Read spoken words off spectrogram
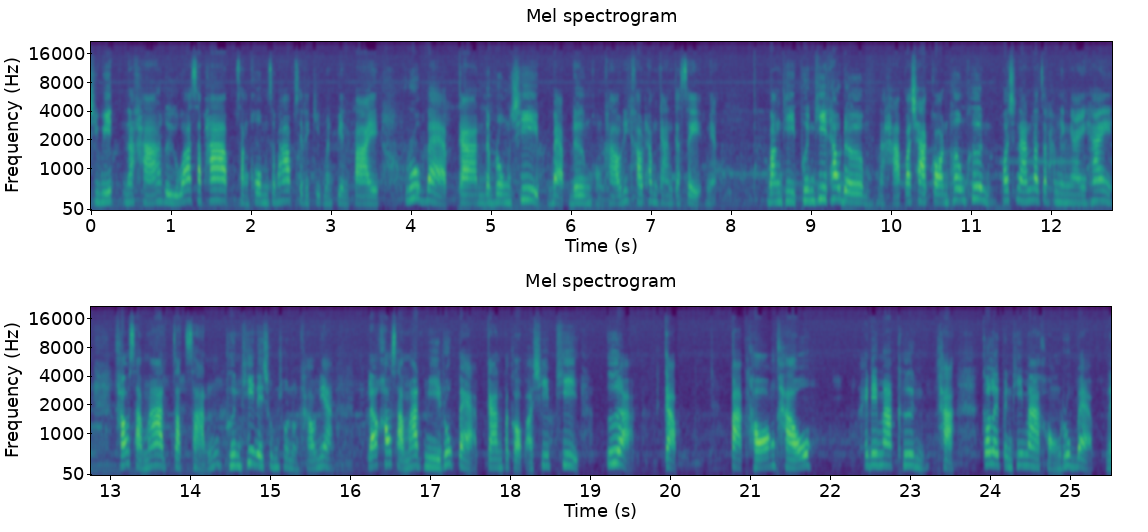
ชีวิตนะคะ หรือว่าสภาพสังคมสภาพเศรษฐกิจมันเปลี่ยนไป รูปแบบการดำรงชีพแบบเดิมของเขาที่เขาทำการเกษตรเนี่ยบางทีพื้นที่เท่าเดิมนะคะ ประชากรเพิ่มขึ้น เพราะฉะนั้นเราจะทำยังไงให้เขาสามารถจัดสรรพื้นที่ในชุมชนของเขาเนี่ย แล้วเขาสามารถมีรูปแบบการประกอบอาชีพที่เอื้อกับปากท้องเขาให้ได้มากขึ้นค่ะ ก็เลยเป็นที่มาของรูปแบบใน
